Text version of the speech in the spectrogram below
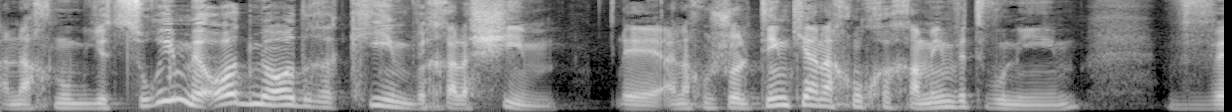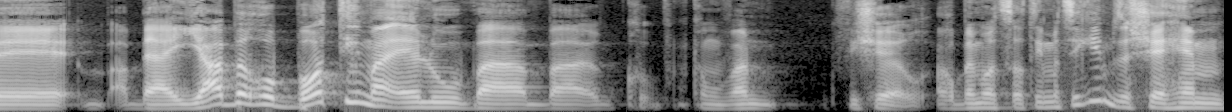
אנחנו יצורים מאוד מאוד רכים וחלשים. אנחנו שולטים כי אנחנו חכמים ותבוניים, והבעיה ברובוטים האלו, ב, ב, כמובן, כפי שהרבה מאוד סרטים מציגים, זה שהם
